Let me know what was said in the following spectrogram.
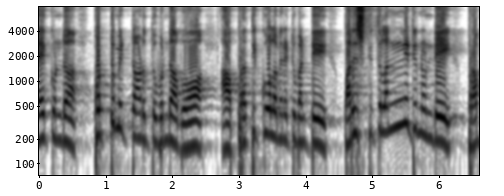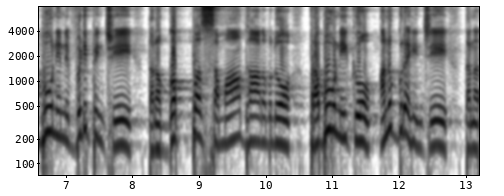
లేకుండా కొట్టుమిట్టాడుతూ ఉన్నావో ఆ ప్రతికూలమైనటువంటి పరిస్థితులన్నిటి నుండి ప్రభువు నిన్ను విడిపించి తన గొప్ప సమాధానమును ప్రభువు నీకు అనుగ్రహించి తన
